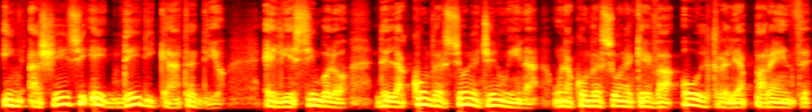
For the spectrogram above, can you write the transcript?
in ascesi e dedicata a Dio. Egli è simbolo della conversione genuina, una conversione che va oltre le apparenze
